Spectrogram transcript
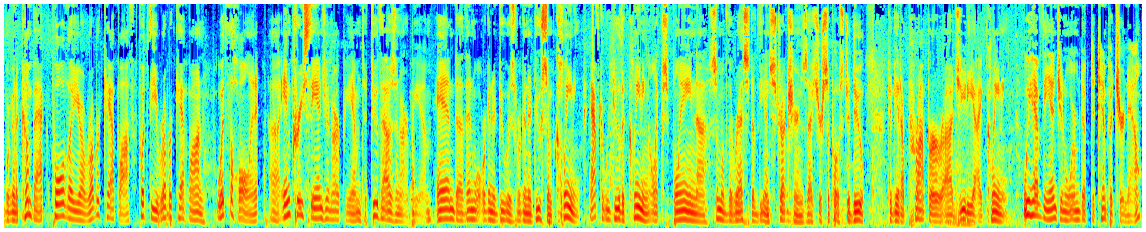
we're going to come back, pull the uh, rubber cap off, put the rubber cap on with the hole in it, uh, increase the engine RPM to 2000 RPM, and uh, then what we're going to do is we're going to do some cleaning. After we do the cleaning, I'll explain uh, some of the rest of the instructions that you're supposed to do to get a proper uh, GDI cleaning. We have the engine warmed up to temperature now.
